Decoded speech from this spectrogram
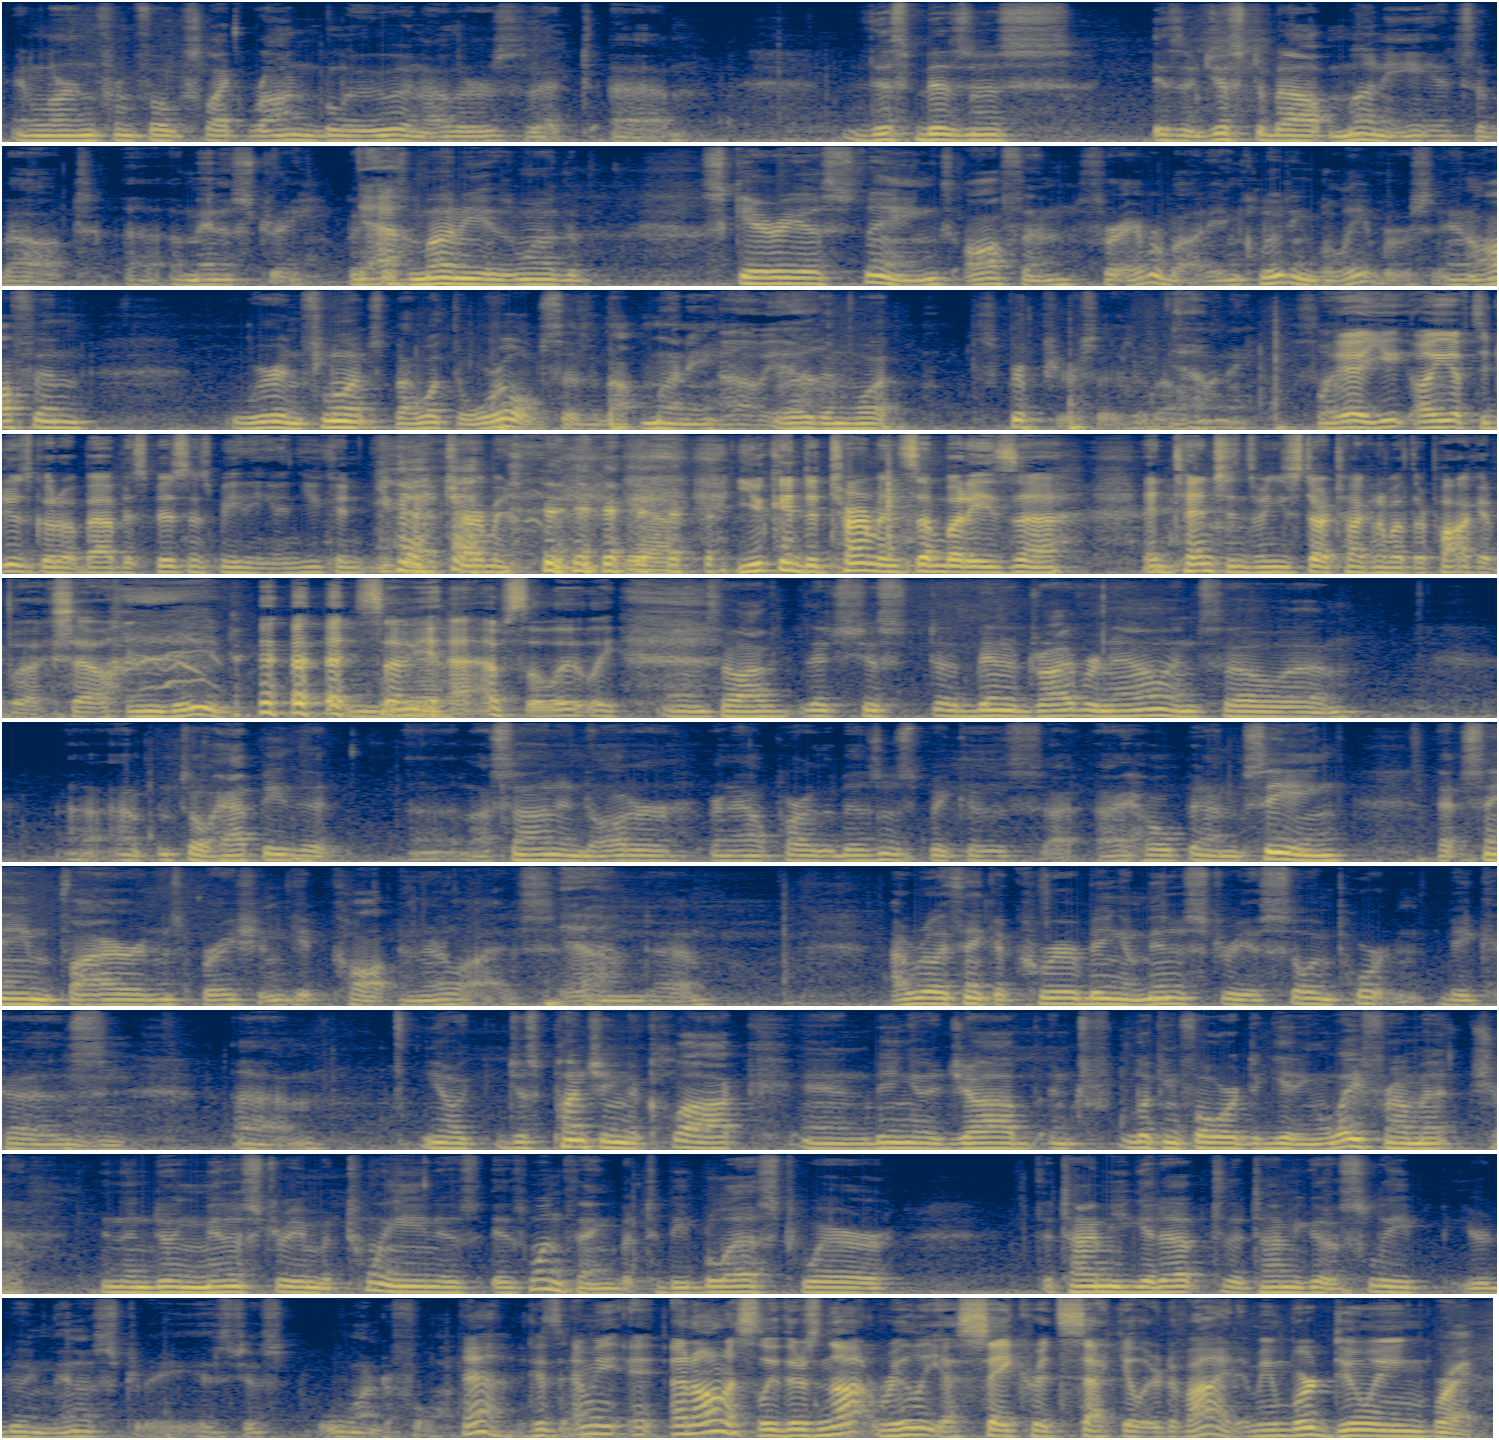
and learned from folks like Ron Blue and others that uh, this business isn't just about money, it's about uh, a ministry. Because Yeah. money is one of the scariest things often for everybody, including believers. And often we're influenced by what the world says about money Oh, yeah. rather than what Scripture says about Yeah. money. So, Well, yeah. You, all you have to do is go to a Baptist business meeting, and you can you can determine Yeah. you can determine somebody's uh, intentions when you start talking about their pocketbook. So, Indeed. so Indeed. yeah, absolutely. and so I've that's just uh, been a driver now, and so um, uh, I'm so happy that uh, my son and daughter are now part of the business because I, I hope and I'm seeing that same fire and inspiration get caught in their lives. Yeah. And um, I really think a career being a ministry is so important because. Um, you know, just punching the clock and being in a job and tr- looking forward to getting away from it Sure. and then doing ministry in between is, is one thing, but to be blessed where the time you get up to the time you go to sleep, you're doing ministry is just wonderful. Yeah, because I mean, it- and honestly, there's not really a sacred secular divide. I mean, we're doing Right.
